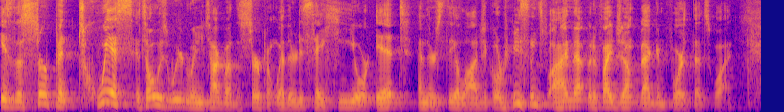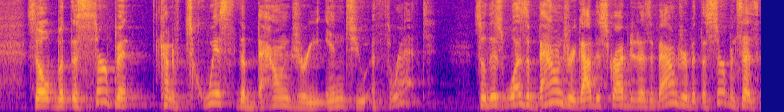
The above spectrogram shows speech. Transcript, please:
is the serpent twists. It's always weird when you talk about the serpent whether to say he or it, and there's theological reasons behind that, but if I jump back and forth, that's why. So, but the serpent kind of twists the boundary into a threat. So this was a boundary. God described it as a boundary, but the serpent says,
